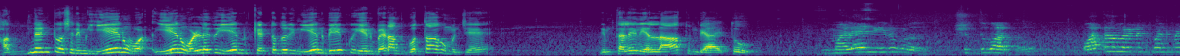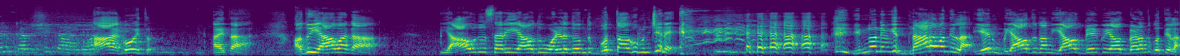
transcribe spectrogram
ಹದಿನೆಂಟು ವರ್ಷ ನಿಮ್ಗೆ ಏನು ಏನು ಒಳ್ಳೆಯದು ಏನು ಕೆಟ್ಟದ್ದು ನಿಮ್ಗೆ ಏನು ಬೇಕು ಏನು ಬೇಡ ಅಂತ ಗೊತ್ತಾಗೋ ಮುಂಚೆ ನಿಮ್ಮ ತಲೆಯಲ್ಲಿ ಎಲ್ಲ ತುಂಬಿ ಆಯಿತು. ಮಳೆ ನೀರು ಶುದ್ಧವಾಯಿತು. ವಾತಾವರಣಕ್ಕೆ ಬಂದ್ಮೇಲೆ ಕಲುಷಿತ ಆಗುವ ಆಗೋಯ್ತು. ಆಯಿತಾ? ಅದು ಯಾವಾಗ? ಯಾವುದು ಸರಿ, ಯಾವುದು ಒಳ್ಳೆಯದು ಅಂತ ಗೊತ್ತಾಗೋ ಮುಂಚೆನೆ. ಇನ್ನೂ ನಿಮಗೆ ಜ್ಞಾನ ಬಂದಿಲ್ಲ. ಏನು, ಯಾವುದು ನನಗೆ ಯಾವ್ದು ಬೇಕು, ಯಾವ್ದು ಬೇಡ ಅಂತ ಗೊತ್ತಿಲ್ಲ.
